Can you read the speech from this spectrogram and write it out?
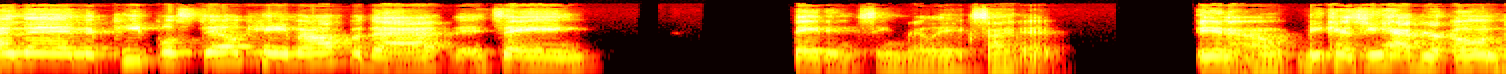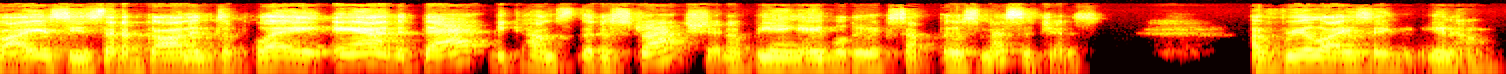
And then people still came off of that saying they didn't seem really excited, you know, because you have your own biases that have gone into play. And that becomes the distraction of being able to accept those messages, of realizing, you know,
